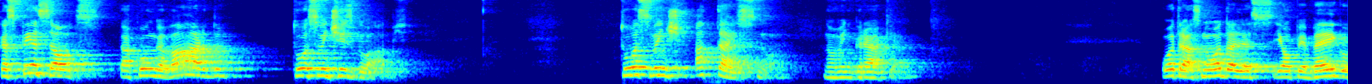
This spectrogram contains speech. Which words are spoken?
kas piesauc tā kunga vārdu, tos viņš izglābj. Tos viņš attaisno no viņu grēkiem. Otrās nodaļas, jau pie beigu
